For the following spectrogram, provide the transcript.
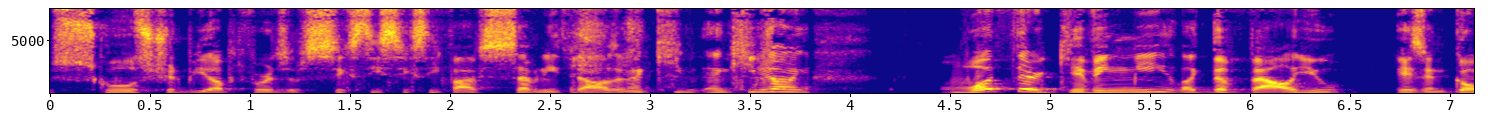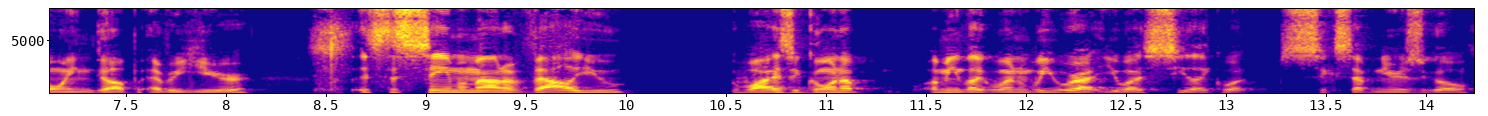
schools should be upwards of 60, 65, 70,000 and keep and keep on what they're giving me, like the value isn't going up every year. It's the same amount of value. Why is it going up? I mean, like when we were at USC, like what, six, seven years ago, it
